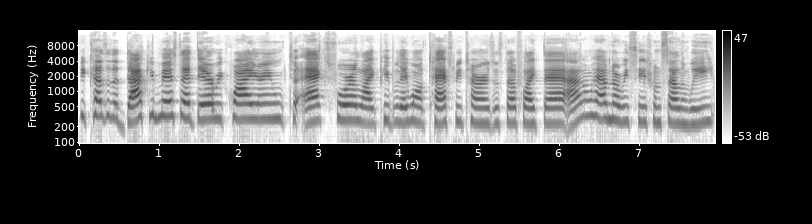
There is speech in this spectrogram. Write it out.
Because of the documents that they're requiring to ask for, like people they want tax returns and stuff like that. I don't have no receipts from selling weed.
